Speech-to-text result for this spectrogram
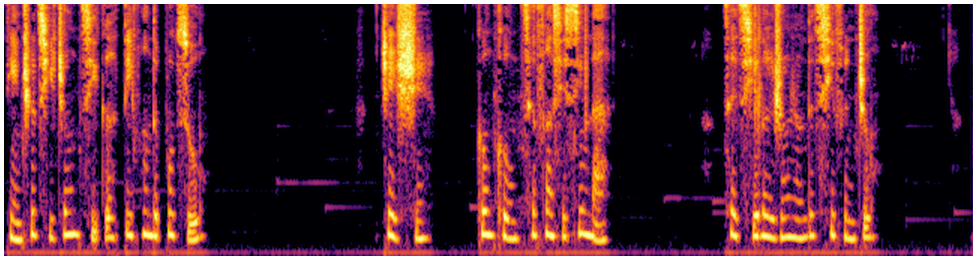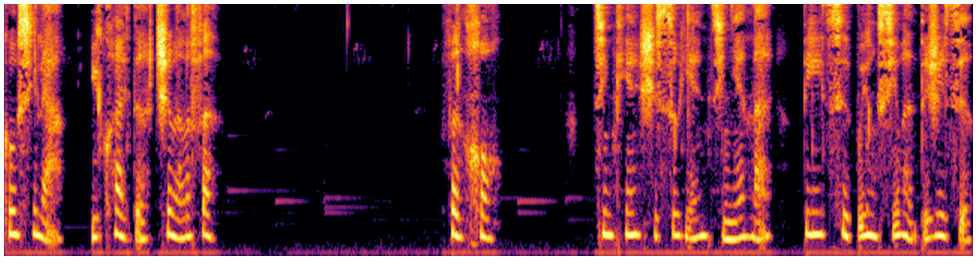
点出其中几个地方的不足。这时，公公才放下心来，在其乐融融的气氛中，公媳俩愉快的吃完了饭。饭后，今天是苏颜几年来第一次不用洗碗的日子。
